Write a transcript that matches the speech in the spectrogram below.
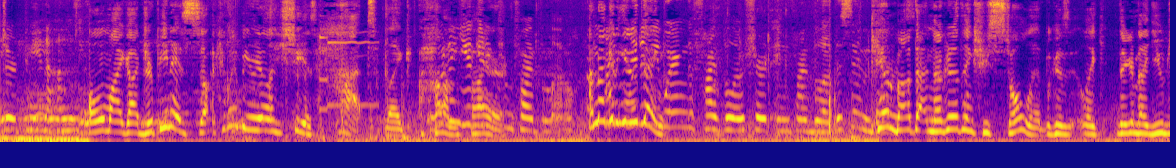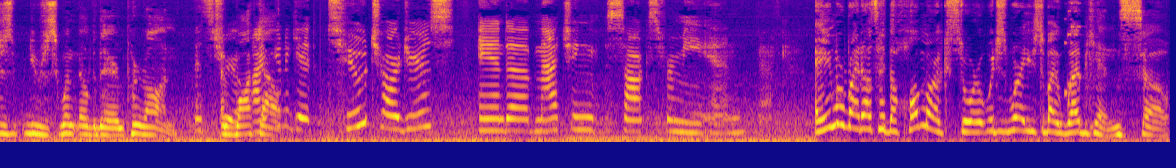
Derpina. Oh my God, Derpina is so. Can we be real? She is hot, like hot What are on you fire. getting from Five Below? I'm not getting I'm literally anything. wearing the Five Below shirt in Five Below. This is embarrassing. bought that, and they're gonna think she stole it because, like, they're gonna be like, you just, you just went over there and put it on. That's And true. walked I'm out. gonna get two chargers and uh, matching socks for me and Beck. And we're right outside the Hallmark store, which is where I used to buy Webkinz. So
